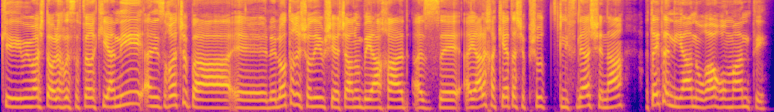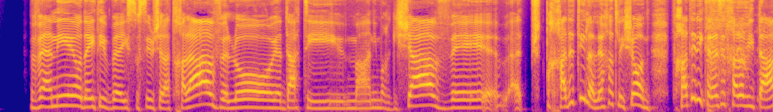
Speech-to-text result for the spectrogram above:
כי ממה שאתה הולך לספר, כי אני, אני זוכרת שבלילות הראשונים שישנו ביחד, אז אה, היה לך קטע שפשוט לפני השינה, אתה היית נהיה נורא רומנטי. ואני עוד הייתי בהיסוסים של ההתחלה, ולא ידעתי מה אני מרגישה, ופשוט פחדתי ללכת לישון. פחדתי להיכנס איתך למיטה,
